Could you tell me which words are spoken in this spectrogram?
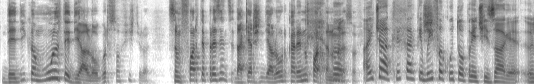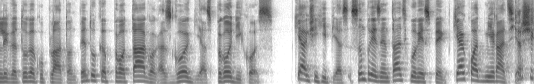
dedică multe dialoguri sofiștilor. Sunt foarte prezenți, dar chiar și în dialoguri care nu poartă numele uh, sofiști. Aici cred că ar trebui și... făcut o precizare în legătură cu Platon, pentru că Protagoras, Gorgias, Prodicos, chiar și Hippias, sunt prezentați cu respect, chiar cu admirație. Chiar și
